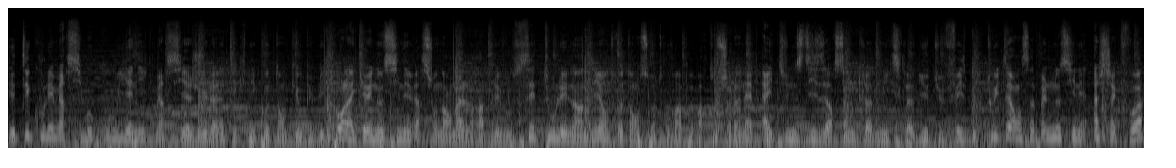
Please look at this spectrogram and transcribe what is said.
est écoulé. Merci beaucoup Yannick, merci à Jules, à la technique, au temps et au public pour l'accueil. Nos ciné version normale, rappelez-vous, c'est tous les lundis. Entre temps, on se retrouve un peu partout sur le net iTunes, Deezer, Soundcloud, Mixcloud, YouTube, Facebook, Twitter. On s'appelle Nos ciné à chaque fois.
